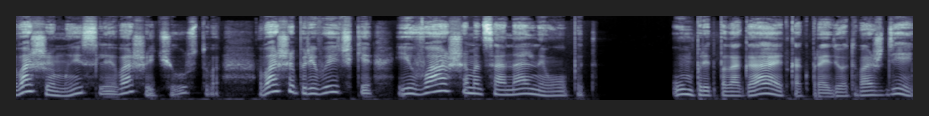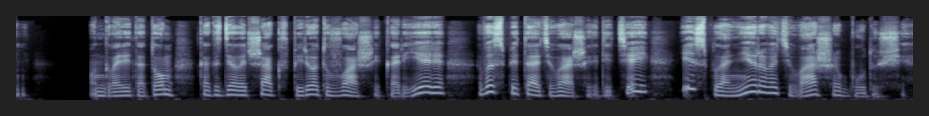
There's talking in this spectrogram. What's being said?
ваши мысли, ваши чувства, ваши привычки и ваш эмоциональный опыт — Ум предполагает, как пройдет ваш день. Он говорит о том, как сделать шаг вперед в вашей карьере, воспитать ваших детей и спланировать ваше будущее.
